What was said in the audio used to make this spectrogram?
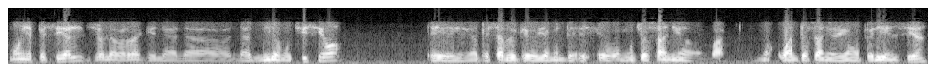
muy especial. Yo la verdad que la, la, admiro muchísimo. Eh, a pesar de que obviamente llevo muchos años, unos cuantos años, digamos, experiencia.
